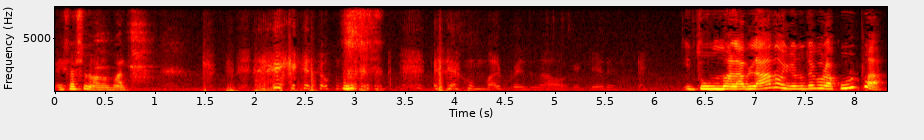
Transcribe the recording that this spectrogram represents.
Eso ha sonado mal. que eres un, eres un mal pensado, ¿qué quieres? Y tú mal hablado, yo no tengo la culpa.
